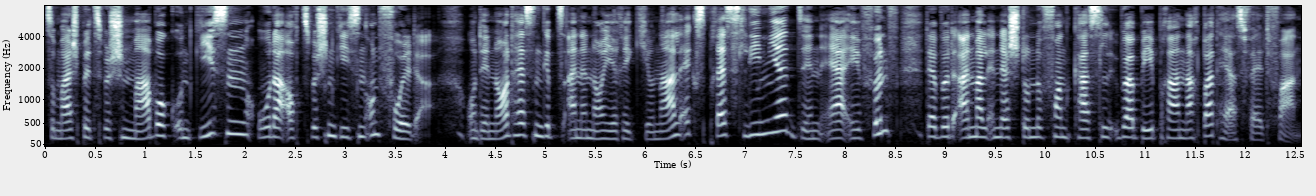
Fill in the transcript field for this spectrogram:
zum Beispiel zwischen Marburg und Gießen oder auch zwischen Gießen und Fulda. Und in Nordhessen gibt es eine neue Regionalexpresslinie, den RE5. Der wird einmal in der Stunde von Kassel über Bebra nach Bad Hersfeld fahren.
